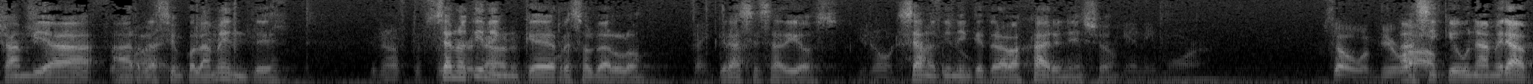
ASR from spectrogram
cambia a relación con la mente. Ya no tienen que resolverlo, gracias a Dios. Ya no tienen que trabajar en ello. Así que una merab,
